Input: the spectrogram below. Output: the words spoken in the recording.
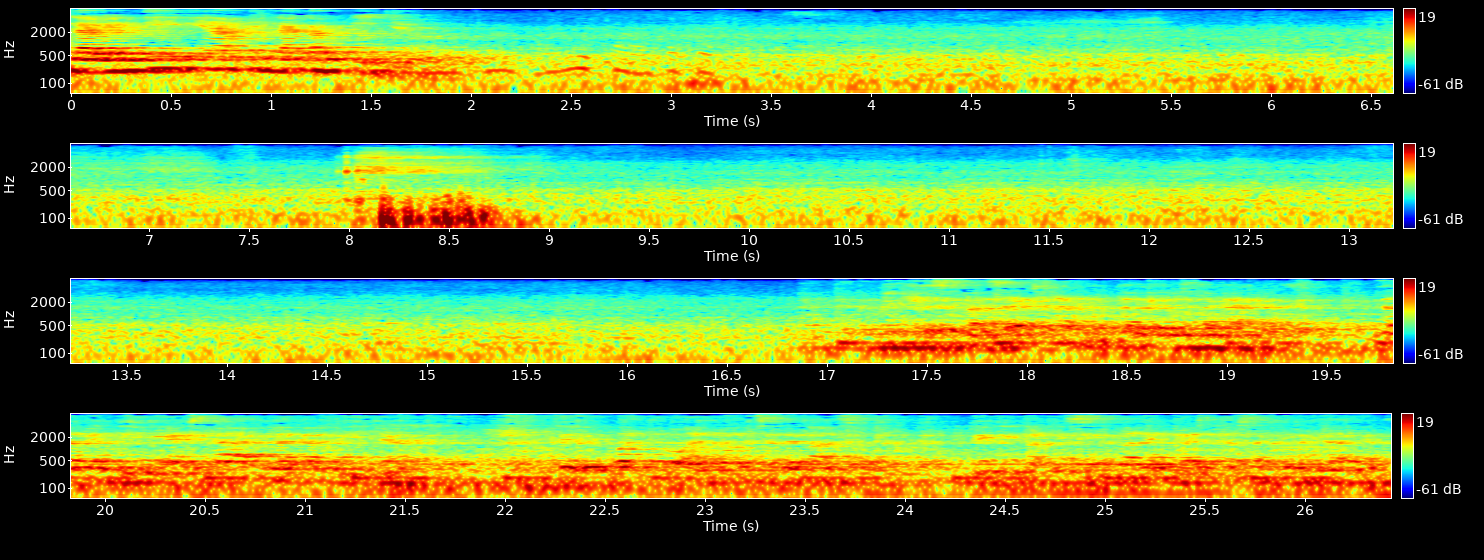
la vendimia en la campiña. Décima sexta ruta de los lagares. La vendimia está en la capilla. Del 4 al 11 de marzo. Ven y participa de nuestras actividades.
